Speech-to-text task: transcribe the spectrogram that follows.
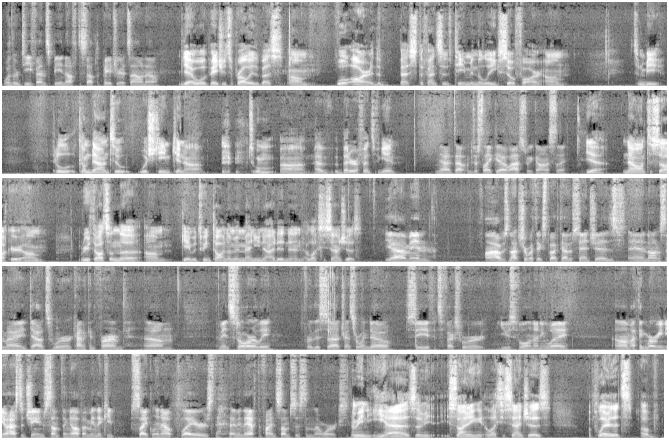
will their defense be enough to stop the Patriots? I don't know. Yeah, well, the Patriots are probably the best. Um, well, are the best defensive team in the league so far. Um, it's gonna be. It'll come down to which team can uh, score, uh, have a better offensive game. Yeah, that, just like uh, last week, honestly. Yeah. Now on to soccer. Um, What are your thoughts on the um, game between Tottenham and Man United and Alexis Sanchez? Yeah, I mean, I was not sure what to expect out of Sanchez, and honestly, my doubts were kind of confirmed. Um, I mean, it's still early for this uh, transfer window to see if its effects were useful in any way. Um, I think Mourinho has to change something up. I mean, they keep cycling out players. I mean, they have to find some system that works. I mean, he has. I mean, signing Alexi Sanchez, a player that's of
